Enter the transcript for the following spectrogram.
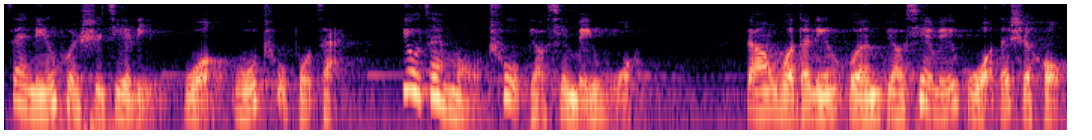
在灵魂世界里，我无处不在。又在某处表现为我。当我的灵魂表现为我的时候，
